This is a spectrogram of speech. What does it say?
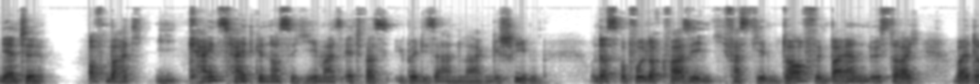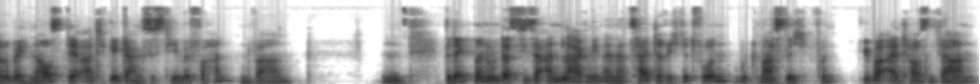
Niente. Offenbar hat kein Zeitgenosse jemals etwas über diese Anlagen geschrieben. Und das, obwohl doch quasi in fast jedem Dorf in Bayern und Österreich weit darüber hinaus derartige Gangsysteme vorhanden waren. Hm. Bedenkt man nun, dass diese Anlagen in einer Zeit errichtet wurden, mutmaßlich von über 1000 Jahren,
